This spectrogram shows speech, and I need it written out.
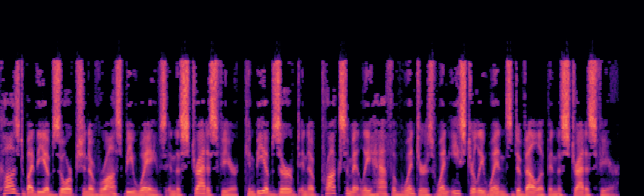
caused by the absorption of Rossby waves in the stratosphere, can be observed in approximately half of winters when easterly winds develop in the stratosphere.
